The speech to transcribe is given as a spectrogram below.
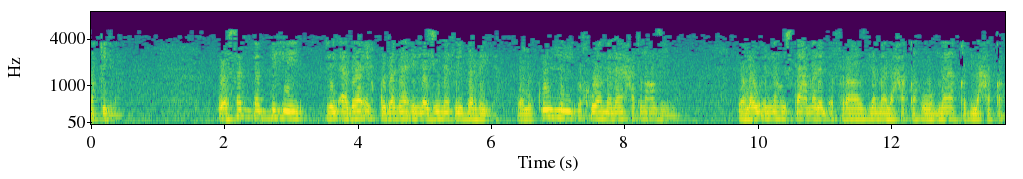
ثقيلة. وسبب به للآباء القدماء الذين في البرية ولكل الأخوة مناحة عظيمة. ولو إنه استعمل الإفراز لما لحقه ما قد لحقه.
